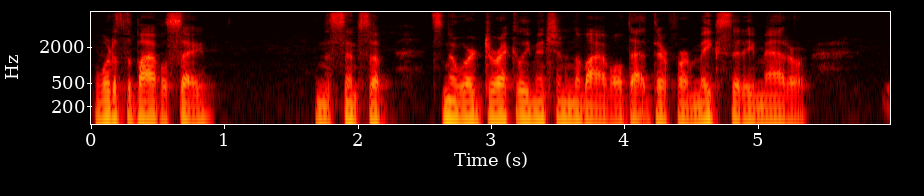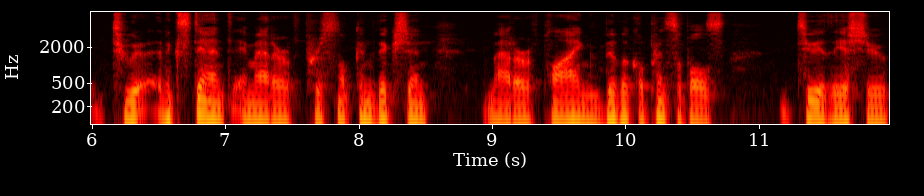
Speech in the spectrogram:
what does the Bible say in the sense of it's nowhere directly mentioned in the Bible. That therefore makes it a matter, to an extent, a matter of personal conviction, a matter of applying biblical principles to the issue.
